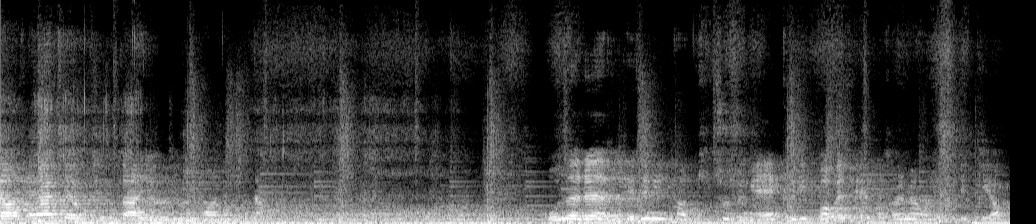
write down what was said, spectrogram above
안녕하세요. 생활체육지도자 윤민선입니다. 오늘은 배드민턴 기초 중에 그립법에 대해서 설명을 해드릴게요.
